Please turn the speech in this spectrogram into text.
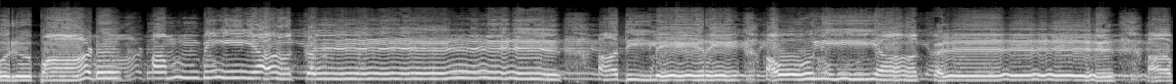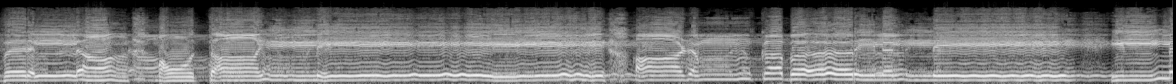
ഒരുപാട് അമ്പിയാക്കൾ. അതിലേറെ ഔലിയാക്കൾ. അവരെല്ലാം മൗത്തായില്ലേ? ആഴം കബറിലല്ലേ? ഇല്ല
